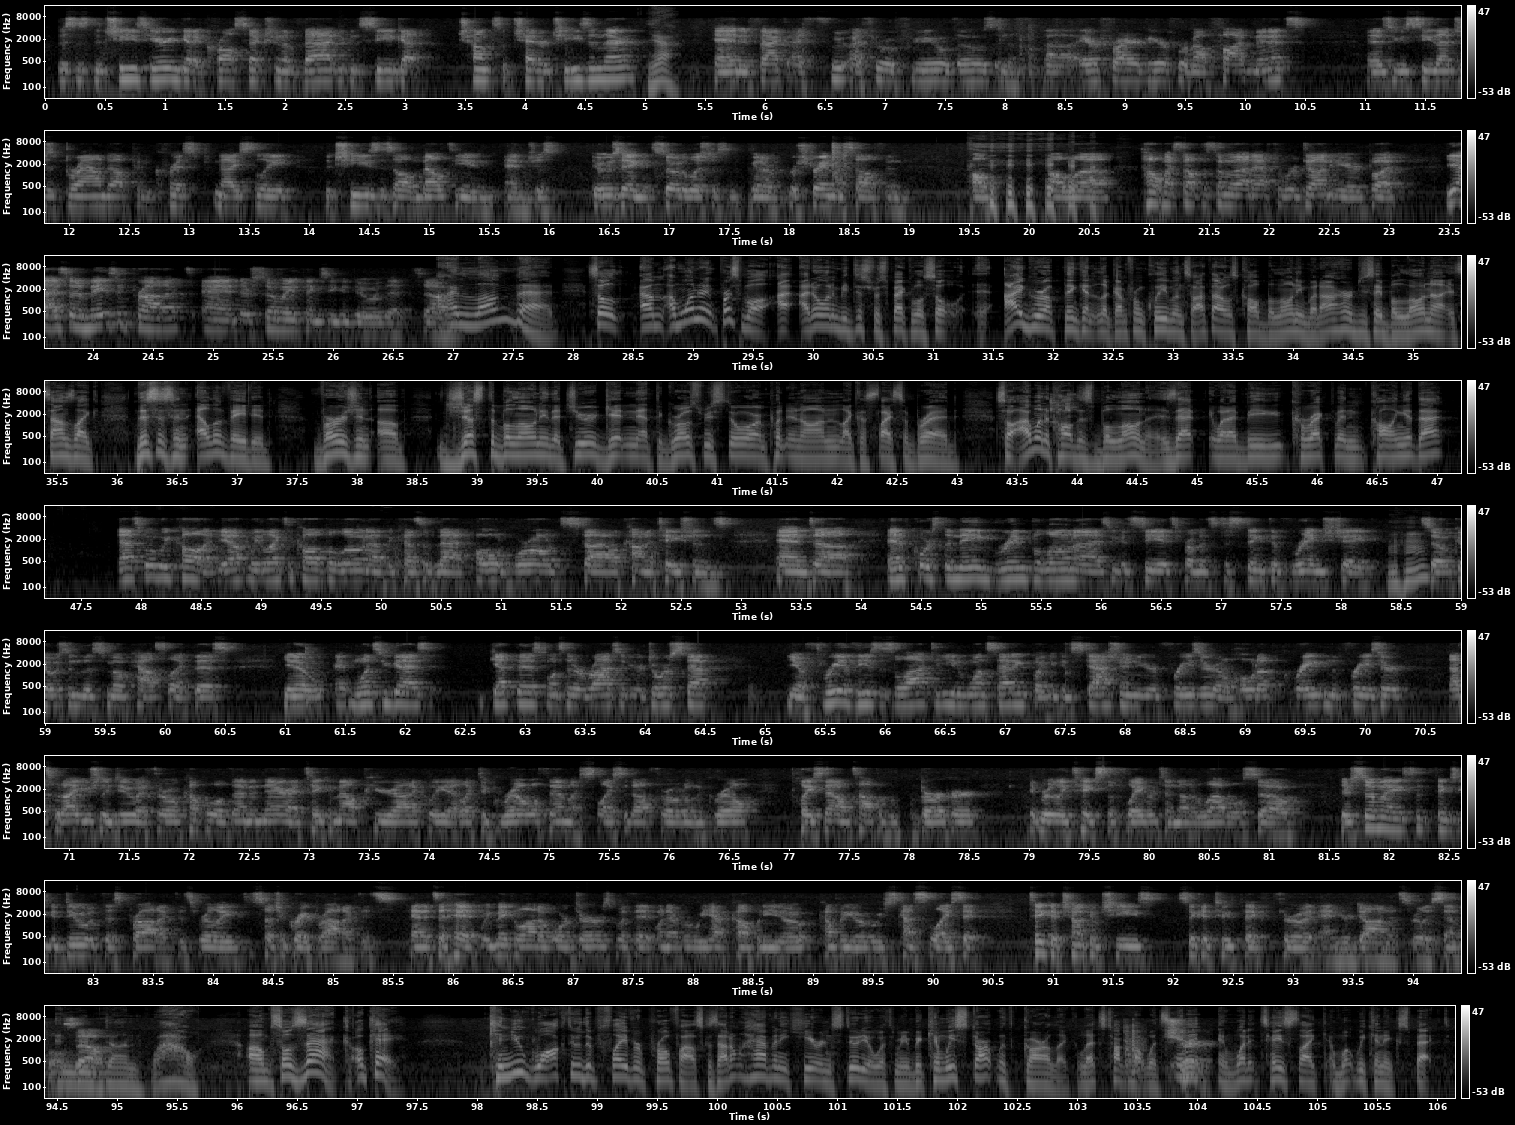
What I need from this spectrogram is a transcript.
This is the cheese here. You get a cross section of that. You can see you got chunks of cheddar cheese in there. Yeah. And in fact, I threw I threw a few of those in the uh, air fryer here for about five minutes and as you can see, that just browned up and crisped nicely. The cheese is all melty and, and just oozing. It's so delicious. I'm going to restrain myself and I'll, I'll uh, help myself to some of that after we're done here. But yeah, it's an amazing product, and there's so many things you can do with it. So I love that. So um, I'm wondering, first of all, I, I, don't want to be disrespectful. So I grew up thinking, look, I'm from Cleveland, so I thought it was called bologna, but I heard you say bologna. It sounds like this is an elevated version of just the bologna that you're getting at the grocery store and putting it on like a slice of bread. So I want to call this bologna. Is that would I be correct in calling it that? That's what we call it. Yep, we like to call it bologna because of that old world style connotations. And uh, and of course the name ring bologna, as you can see, it's from its distinctive ring shape. Mm-hmm. So it goes into the smokehouse like this. You know, once you guys get this, once it arrives at your doorstep, you know, three of these is a lot to eat in one setting, but you can stash it in your freezer. It'll hold up great in the freezer. That's what I usually do. I throw a couple of them in there. I take them out periodically. I like to grill with them. I slice it up, throw it on the grill, place that on top of a burger. it really takes the flavor to another level. So there's so many things you can do with this product. It's really such a great product. It's and it's a hit. We make a lot of hors d'oeuvres with it. Whenever we have company company over, we just kind of slice it, take a chunk of cheese, stick a toothpick through it, and you're done. It's really simple. And so you're done. Wow. Um, so Zach, okay, can you walk through the flavor profiles? Because I don't have any here in studio with me, but can we start with garlic? Let's talk about what's sure. in it and what it tastes like and what we can expect.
